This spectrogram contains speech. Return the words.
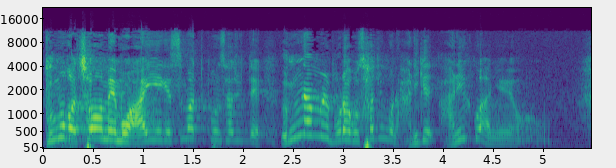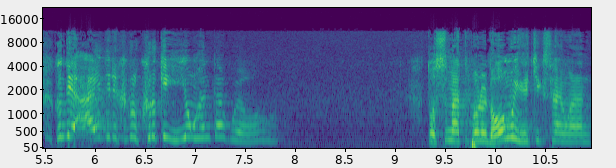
부모가 처음에 뭐 아이에게 스마트폰 사줄 때 음란물 보라고 사준 건 아니게, 아닐 거 아니에요. 근데 아이들이 그걸 그렇게 이용한다고요. 또 스마트폰을 너무 일찍 사용하는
